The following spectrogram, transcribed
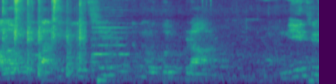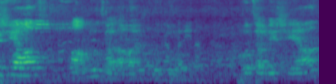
Kalabati কাছে দিয়েছে নতুন প্রাণ। নিয়েছে সে আজ আলো জ্বালাবার পুতুল ঘোচাবে সে আজ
